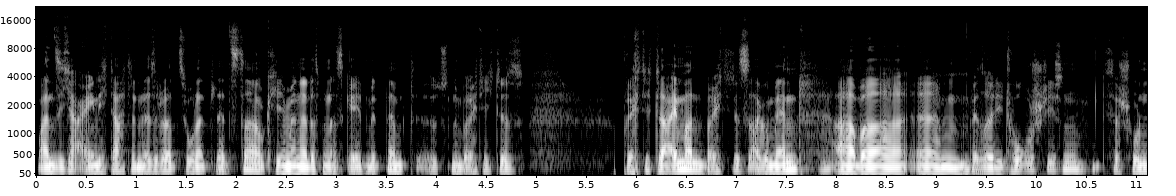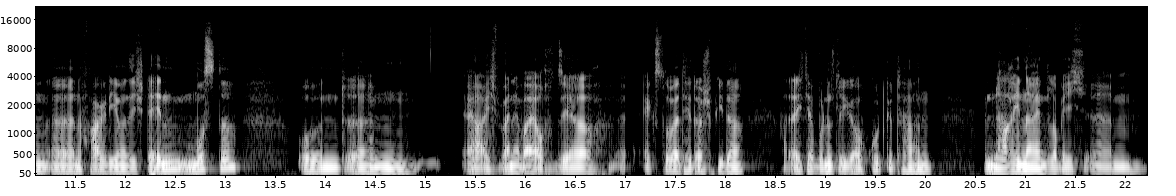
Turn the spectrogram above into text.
man sich ja eigentlich dachte in der Situation als letzter, okay, ich meine, dass man das Geld mitnimmt, ist ein berechtigtes, berechtigter Einwand, ein berechtigtes Argument, aber ähm, wer soll die Tore schießen, ist ja schon äh, eine Frage, die man sich stellen musste und ähm, ja, ich meine, er war ja auch ein sehr extrovertierter Spieler, hat eigentlich der Bundesliga auch gut getan. Im Nachhinein, glaube ich, ähm,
